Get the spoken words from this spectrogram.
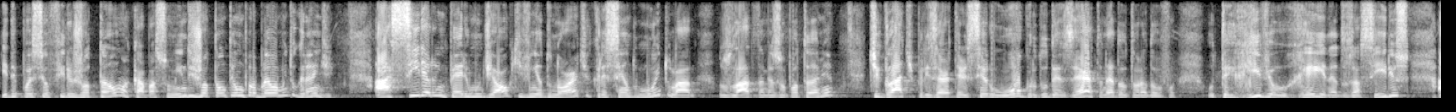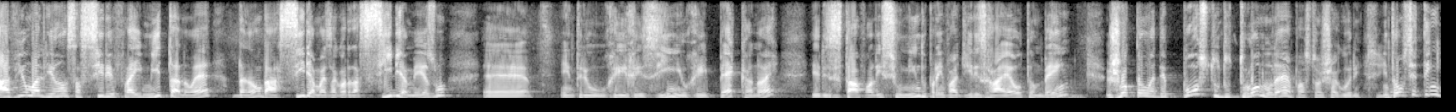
e depois seu filho Jotão acaba assumindo, e Jotão tem um problema muito grande. A Assíria era o império mundial que vinha do norte, crescendo muito lá dos lados da Mesopotâmia. Tiglat-Pileser III, o ogro do deserto, né, doutor Adolfo? O terrível rei né, dos assírios. Havia uma aliança síria-efraimita, não é? Não da Assíria, mas agora da Síria mesmo, é, entre o rei Rezim e o rei Peca, não é? Eles estavam ali se unindo para invadir Israel também. Jotão é deposto do trono, né, pastor Chaguri? Sim. Então você tem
